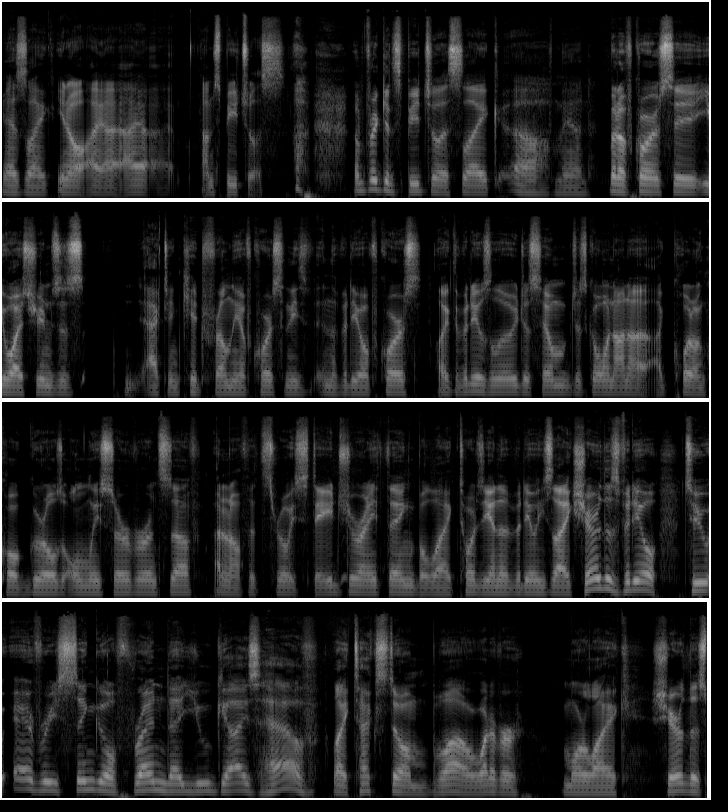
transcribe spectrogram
has like you know I I I I'm speechless. I'm freaking speechless. Like oh man. But of course, EY Streams is acting kid friendly, of course, in these in the video, of course. Like the video is literally just him just going on a, a quote unquote girls only server and stuff. I don't know if it's really staged or anything, but like towards the end of the video, he's like, share this video to every single friend that you guys have. Like text them, blah, or whatever. More like share this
